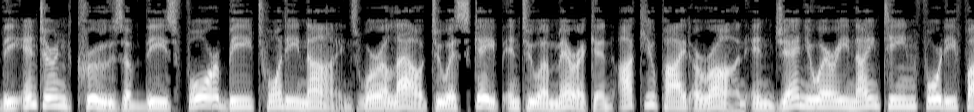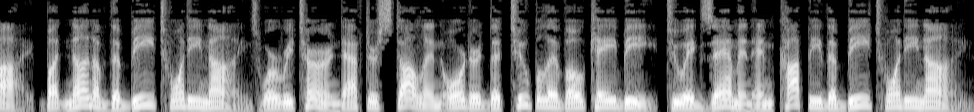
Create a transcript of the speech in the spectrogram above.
The interned crews of these four B-29s were allowed to escape into American-occupied Iran in January 1945 but none of the B-29s were returned after Stalin ordered the Tupolev OKB to examine and copy the B-29,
